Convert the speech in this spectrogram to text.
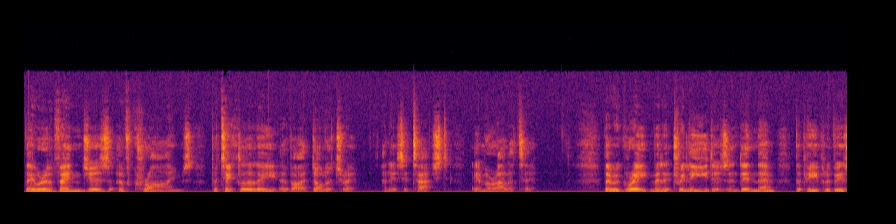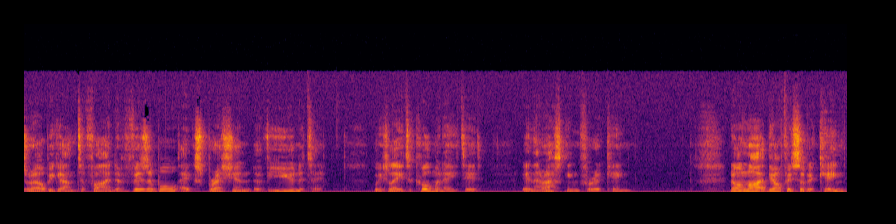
They were avengers of crimes, particularly of idolatry and its attached immorality. They were great military leaders, and in them the people of Israel began to find a visible expression of unity, which later culminated in their asking for a king. Now, unlike the office of a king,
